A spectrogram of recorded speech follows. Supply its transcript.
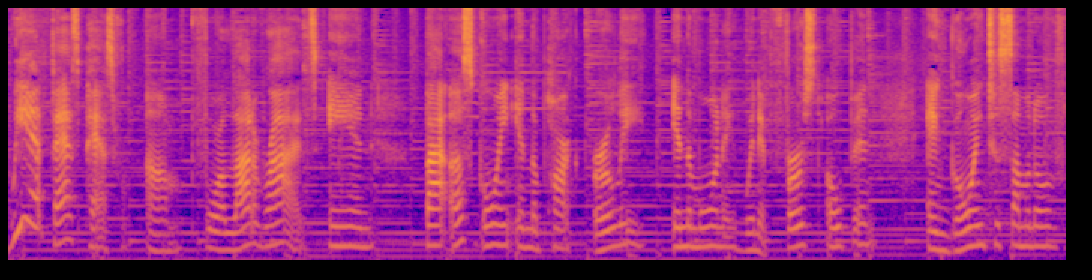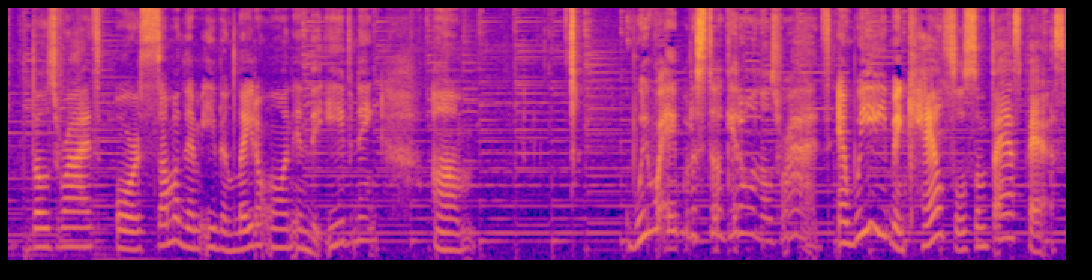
we had Fast Pass um, for a lot of rides. And by us going in the park early in the morning when it first opened and going to some of those, those rides, or some of them even later on in the evening, um, we were able to still get on those rides. And we even canceled some Fast Pass.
